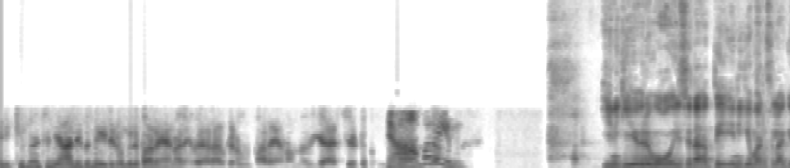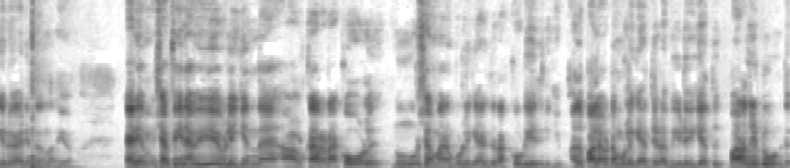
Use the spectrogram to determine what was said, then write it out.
എനിക്കെന്ന് വെച്ചാൽ ഞാൻ ഇത് മീഡിയ മുമ്പിൽ പറയണം അല്ലെങ്കിൽ വേറെ ആൾക്കാരും പറയണം എന്ന് വിചാരിച്ചിട്ട് ഞാൻ. പറയും. എനിക്ക് ഈ ഒരു വോയിസിനകത്ത് എനിക്ക് മനസ്സിലാക്കിയ ഒരു കാര്യം എന്താണെന്നറിയോ? കാര്യം ഷഫീന ബിയെ വിളിക്കുന്ന ആൾക്കാരുടെ കോൾ നൂറ് ശതമാനം പുള്ളിക്കാരത്തി റെക്കോർഡ് ചെയ്തിരിക്കും. അത് പലവട്ടം പുള്ളിക്കാരത്തിയുടെ വീഡിയോയ്ക്കകത്ത് പറഞ്ഞിട്ടുമുണ്ട്.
